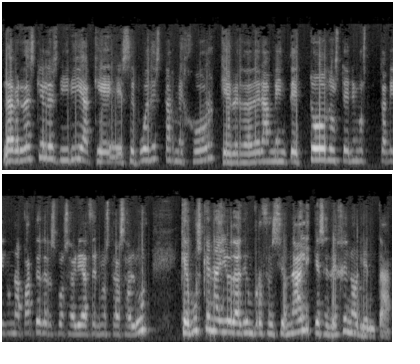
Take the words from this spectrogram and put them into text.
La verdad es que les diría que se puede estar mejor, que verdaderamente todos tenemos también una parte de responsabilidad en nuestra salud, que busquen ayuda de un profesional y que se dejen orientar.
